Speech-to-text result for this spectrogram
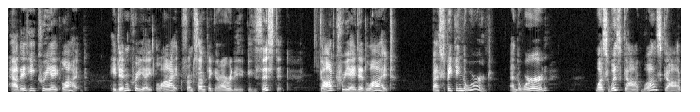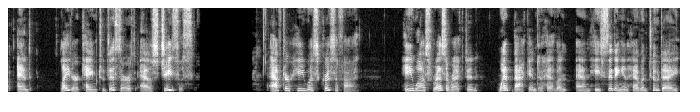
How did He create light? He didn't create light from something that already existed. God created light by speaking the Word. And the Word was with God, was God, and later came to this earth as Jesus after he was crucified. He was resurrected, went back into heaven, and he's sitting in heaven today,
